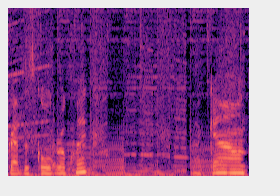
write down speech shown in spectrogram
Grab this gold real quick. Account.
